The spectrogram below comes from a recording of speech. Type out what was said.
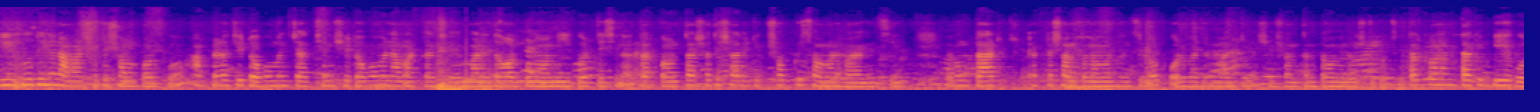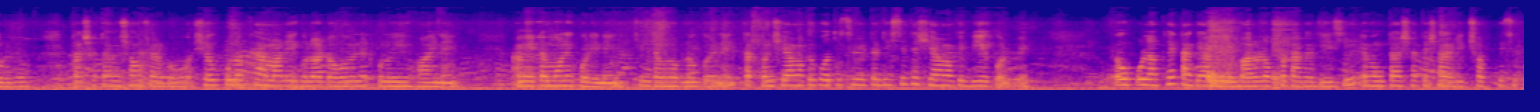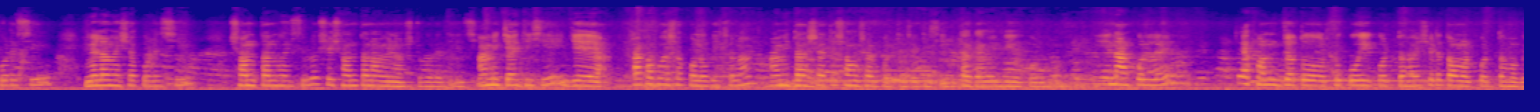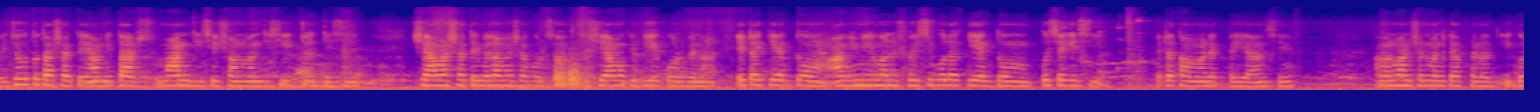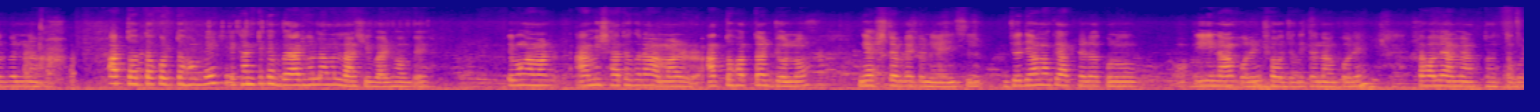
দীর্ঘদিনের আমার সাথে সম্পর্ক, আপনারা যে ডকুমেন্ট চাচ্ছেন সে ডকুমেন্ট আমার কাছে মানে দেওয়ার কোনো আমি ই করতেছি না। তার কারণ তার সাথে শারীরিক সব কিছু আমার হয়ে গেছে এবং তার একটা সন্তান আমার হয়েছিল, পরিবারের মাধ্যমে সেই সন্তানটাও আমি নষ্ট করছি। তার কারণ আমি তাকে বিয়ে করব, তার সাথে আমি সংসার করব। সে উপলক্ষে আমার এগুলো ডকুমেন্টের কোনো ই হয় নাই। আমি এটা মনে করি নাই চিন্তা ভাবনা করি নাই। তার কারণ সে আমাকে প্রতিশ্রুতিটা দিচ্ছে যে সে আমাকে বিয়ে করবে। উপলক্ষে তাকে আমি বারো লক্ষ টাকা দিয়েছি এবং তার সাথে শারীরিক সব কিছু করেছি, মেলামেশা করেছি, সন্তান হয়েছিল, সে সন্তান আমি নষ্ট করে দিয়েছি। আমি চাইতেছি যে টাকা পয়সা কোনো কিছু না, আমি তার সাথে সংসার করতে চাইতেছি, তাকে আমি বিয়ে করব। বিয়ে না করলে এখন যতটুকু ই করতে হয় সেটা তো আমার করতে হবে। যেহেতু তার সাথে আমি তার মান দিছি, সম্মান দিছি, ইজ্জত দিছি সে আমার সাথে মেলামেশা করছে, অথচ সে আমাকে বিয়ে করবে না। এটা কি একদম আমি মেয়ে মানুষ হয়েছি বলে কি একদম পচে গেছি? এটা তো আমার একটা ইয়ে আছে। আমার মান সম্মানকে আপনারা ই করবেন না? আত্মহত্যা করতে হবে, এখান থেকে বের হলে আমার লাশই বের হবে। এবং আমার, আমি সাথে করে আমার আত্মহত্যার জন্য গ্যাস ট্যাবলেটও নিয়ে আইছি। যদি আমাকে আপনারা কোনো ই না করেন, সহযোগিতা না করেন, তাহলে আমি আত্মহত্যা করব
